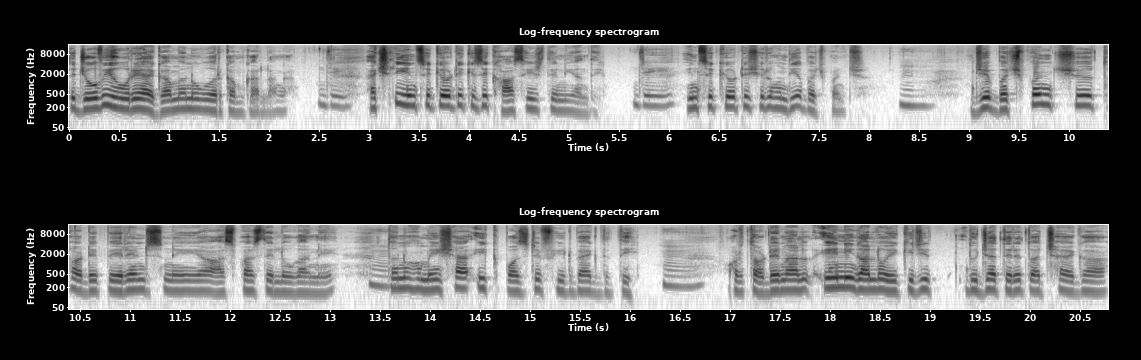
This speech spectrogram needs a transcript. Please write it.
ਤੇ ਜੋ ਵੀ ਹੋ ਰਿਹਾ ਹੈਗਾ ਮੈਂ ਉਹਨੂੰ ਓਵਰਕਮ ਕਰ ਲਾਂਗਾ। ਜੀ। ਐਕਚੁਅਲੀ ਇਨਸਿਕਿਉਰਿਟੀ ਕਿਸੇ ਖਾਸ ਏਜ ਤੇ ਨਹੀਂ ਆਉਂਦੀ। ਜੀ। ਇਨਸਿਕਿਉਰਿਟੀ ਸ਼ੁਰੂ ਹੁੰਦੀ ਹੈ ਬਚਪਨ 'ਚ। ਜੇ ਬਚਪਨ 'ਚ ਤੁਹਾਡੇ ਪੇਰੈਂਟਸ ਨੇ ਜਾਂ ਆਸ-ਪਾਸ ਦੇ ਲੋਕਾਂ ਨੇ ਤੁਹਾਨੂੰ ਹਮੇਸ਼ਾ ਇੱਕ ਪੋਜ਼ਿਟਿਵ ਫੀਡਬੈਕ ਦਿੱਤੀ। ਹਮ ਔਰ ਤੁਹਾਡੇ ਨਾਲ ਇਹ ਨਹੀਂ ਗੱਲ ਹੋਈ ਕਿ ਜੀ ਦੂਜਾ ਤੇਰੇ ਤੋਂ ਅੱਛਾ ਹੈਗਾ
